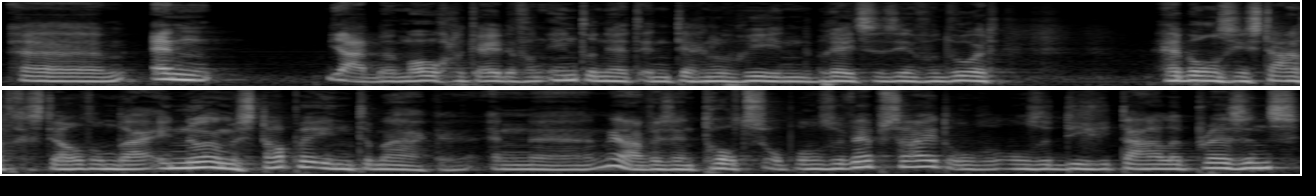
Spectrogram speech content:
Ehm, en ja, de mogelijkheden van internet en technologie in de breedste zin van het woord hebben ons in staat gesteld om daar enorme stappen in te maken. En eh, nou ja, we zijn trots op onze website, onze, onze digitale presence,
